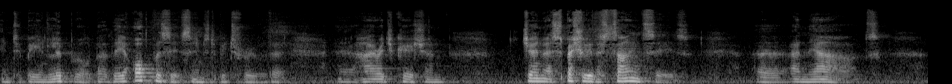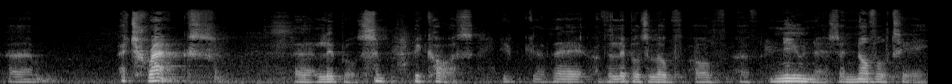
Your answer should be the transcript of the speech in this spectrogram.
into being liberal. But the opposite seems to be true, that uh, higher education, especially the sciences uh, and the arts, um, attracts uh, liberals because the, of the Liberals' love of, of newness and novelty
